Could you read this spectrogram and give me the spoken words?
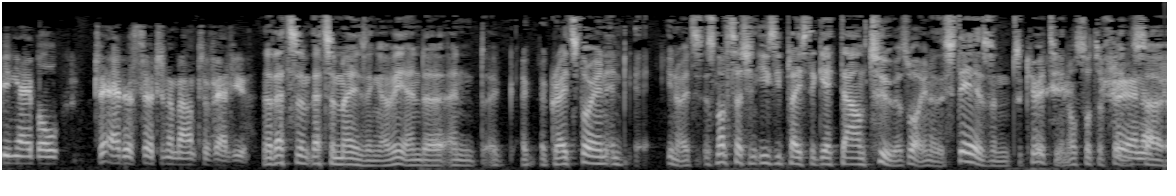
being able to add a certain amount of value. Now that's um, that's amazing, Avi, and uh, and a, a, great story. And, and, you know, it's it's not such an easy place to get down to as well. You know, the stairs and security and all sorts of things. So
